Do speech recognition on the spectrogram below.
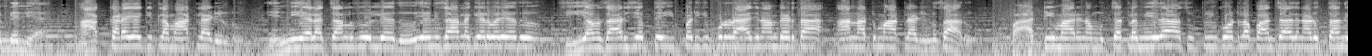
ఎమ్మెల్యే. అక్కడే ఇట్లా మాట్లాడిండు. ఎన్ని ఎలక్షన్లు చూడలేదు ఎన్నిసార్లు గెలవలేదు. సీఎం సార్ చెప్తే ఇప్పటికిప్పుడు రాజీనామా పెడతా అన్నట్టు మాట్లాడిండు సారు. పార్టీ మారిన ముచ్చట్ల మీద సుప్రీంకోర్టులో పంచాయతీ నడుస్తుంది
